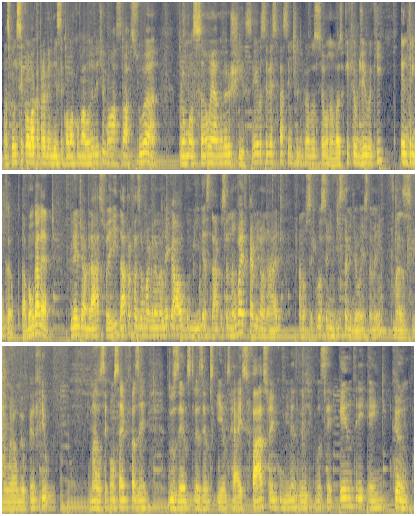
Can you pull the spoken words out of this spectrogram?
Mas quando você coloca para vender, você coloca o valor, ele te mostra, a sua promoção é a número X. E aí você vê se faz sentido para você ou não. Mas o que, que eu digo aqui? Entre em campo, tá bom, galera? Grande abraço aí, dá para fazer uma grana legal com milhas, tá? Você não vai ficar milionário, a não ser que você invista milhões também, mas não é o meu perfil. Mas você consegue fazer 200, 300, 500 reais fácil aí com milhas desde que você entre em campo.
